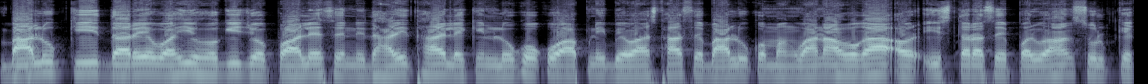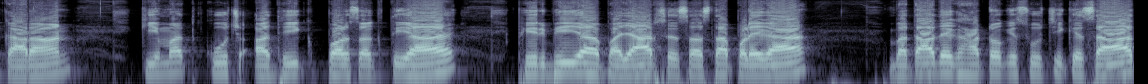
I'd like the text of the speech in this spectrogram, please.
बालू की दरें वही होगी जो पहले से निर्धारित है, लेकिन लोगों को अपनी व्यवस्था से बालू को मंगवाना होगा और इस तरह से परिवहन शुल्क के कारण कीमत कुछ अधिक पड़ सकती है। फिर भी यह बाज़ार से सस्ता पड़ेगा। बता दें घाटों की सूची के साथ,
